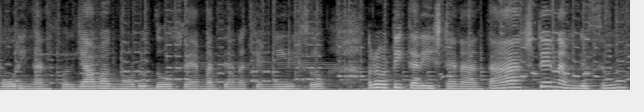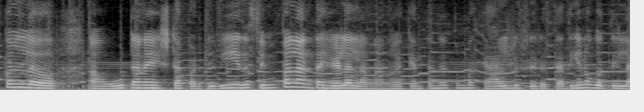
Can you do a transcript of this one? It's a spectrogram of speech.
ಬೋರಿಂಗ್ ಅನಿಸ್ಬೋದು. ಯಾವಾಗ ನೋಡು ದೋಸೆ, ಮಧ್ಯಾಹ್ನಕ್ಕೆ ಮೀಲ್ಸು ರೋಟಿ ಕರಿ ಇಷ್ಟೇನಾ ಅಂತ. ಅಷ್ಟೇ ನಮಗೆ ಸಿಂಪಲ್ ಊಟನೇ ಇಷ್ಟಪಡ್ತೀವಿ. ಇದು ಸಿಂಪಲ್ ಅಂತ ಹೇಳಲ್ಲ ನಾನು. ಯಾಕೆಂತಂದರೆ ತುಂಬ ಕ್ಯಾಲ್ರೀಸ್ ಇರುತ್ತೆ. ಅದೇನೋ ಗೊತ್ತಿಲ್ಲ.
